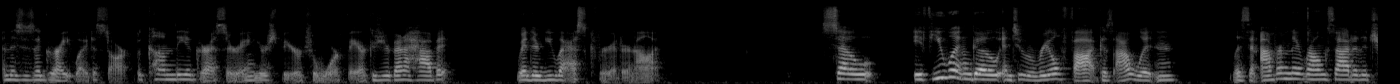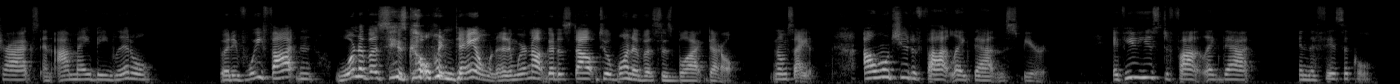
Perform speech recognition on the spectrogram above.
And this is a great way to start. Become the aggressor in your spiritual warfare because you're going to have it whether you ask for it or not. So if you wouldn't go into a real fight, because I wouldn't, listen, I'm from the wrong side of the tracks and I may be little, but if we fighting, one of us is going down and we're not going to stop till one of us is blacked out. You know what I'm saying? I want you to fight like that in the spirit. If you used to fight like that in the physical,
